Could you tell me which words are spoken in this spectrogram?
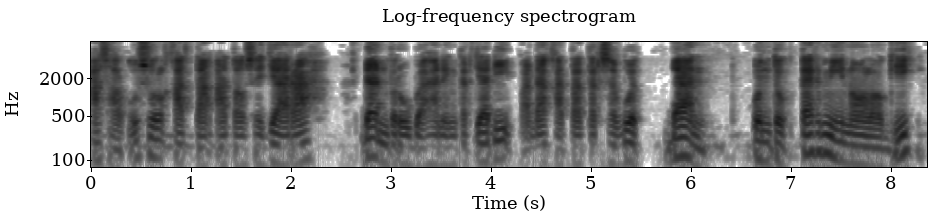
asal-usul kata atau sejarah dan perubahan yang terjadi pada kata tersebut. Dan untuk terminologi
